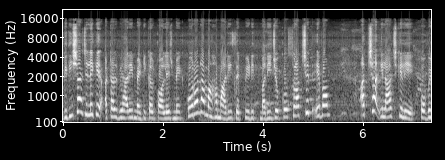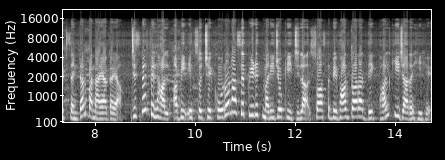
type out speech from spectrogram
विदिशा ज़िले के अटल बिहारी मेडिकल कॉलेज में कोरोना महामारी से पीड़ित मरीजों को सुरक्षित एवं अच्छा इलाज के लिए कोविड सेंटर बनाया गया, जिसमें फ़िलहाल अभी 106 कोरोना से पीड़ित मरीजों की जिला स्वास्थ्य विभाग द्वारा देखभाल की जा रही है।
